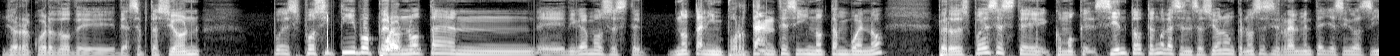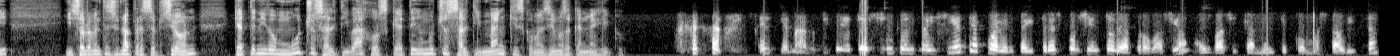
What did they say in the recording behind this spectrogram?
yo recuerdo, de, de aceptación pues positivo, pero bueno. no tan, eh, digamos, este, no tan importante, sí, no tan bueno. Pero después, este, como que siento, tengo la sensación, aunque no sé si realmente haya sido así, y solamente es una percepción, que ha tenido muchos altibajos, que ha tenido muchos saltimanquis, como decimos acá en México. De 57 a 43% de aprobación, es básicamente como hasta ahorita.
